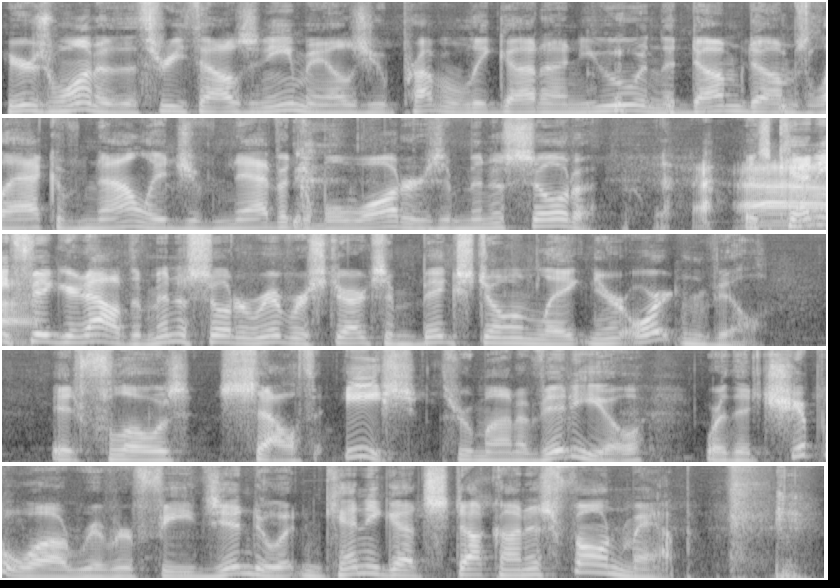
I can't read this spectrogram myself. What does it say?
Here's one of the 3,000 emails you probably got on you and the dum dums' lack of knowledge of navigable waters in Minnesota. As ah. Kenny figured out, the Minnesota River starts in Big Stone Lake near Ortonville. It flows southeast through Montevideo, where the Chippewa River feeds into it, and Kenny got stuck on his phone map.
